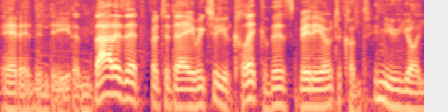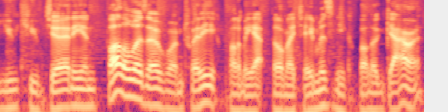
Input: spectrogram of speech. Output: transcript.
It is indeed. And that is it for today. Make sure you click this video to continue your YouTube journey and follow us over on Twitter. You can follow me at Phil My Chambers and you can follow Gareth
